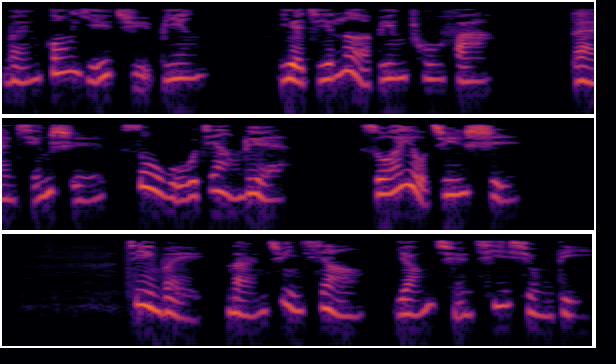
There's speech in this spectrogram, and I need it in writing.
闻公已举兵，也即勒兵出发。但平时素无将略，所有军事，晋委南郡相杨全七兄弟，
